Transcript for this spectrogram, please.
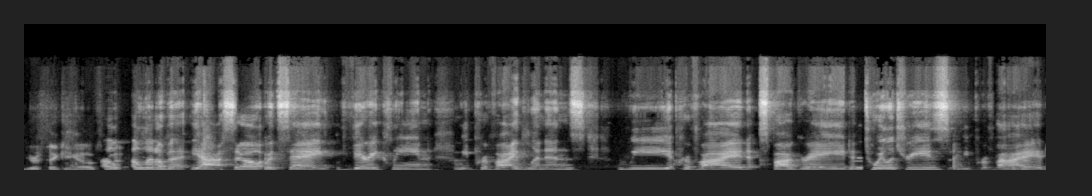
you're thinking of a, a little bit, yeah. So I would say very clean. We provide linens. We provide spa grade toiletries. We provide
